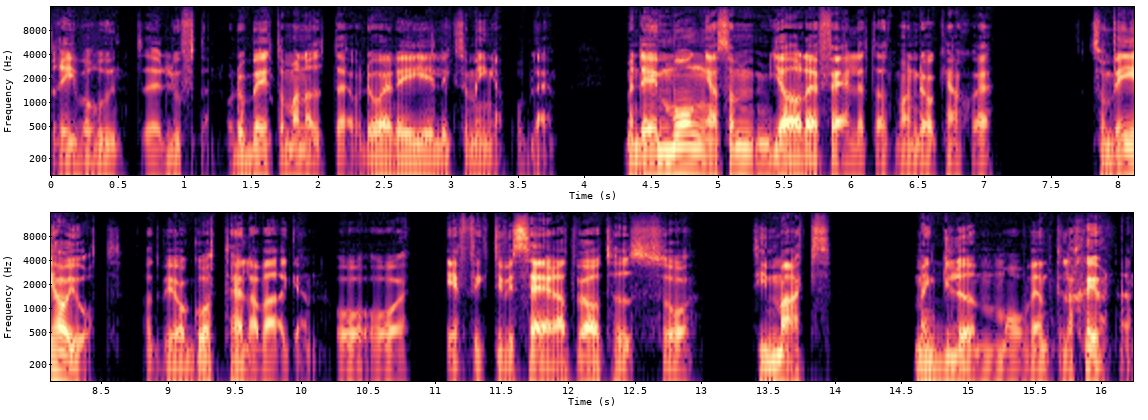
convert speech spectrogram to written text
driver runt eh, luften och då byter man ut det och då är det liksom inga problem. Men det är många som gör det felet att man då kanske, som vi har gjort, att vi har gått hela vägen och, och effektiviserat vårt hus så till max, men glömmer ventilationen.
